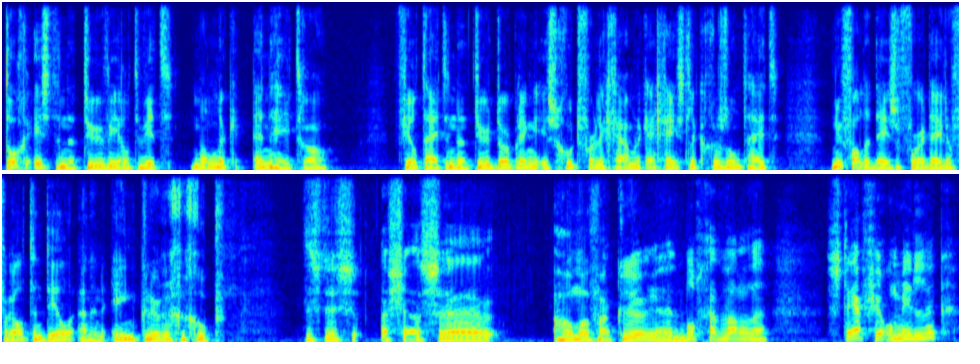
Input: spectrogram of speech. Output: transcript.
Toch is de natuurwereld wit, mannelijk en hetero. Veel tijd in de natuur doorbrengen is goed voor lichamelijke en geestelijke gezondheid. Nu vallen deze voordelen vooral ten deel aan een eenkleurige groep. Dus, dus als je als eh, homo van kleur in het bos gaat wandelen, sterf je onmiddellijk?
